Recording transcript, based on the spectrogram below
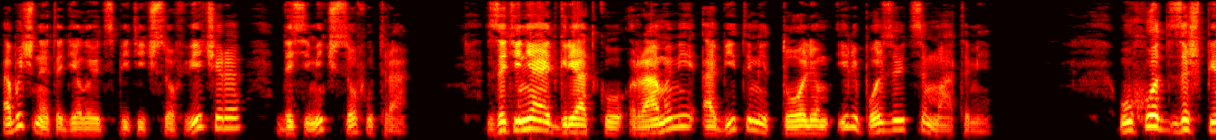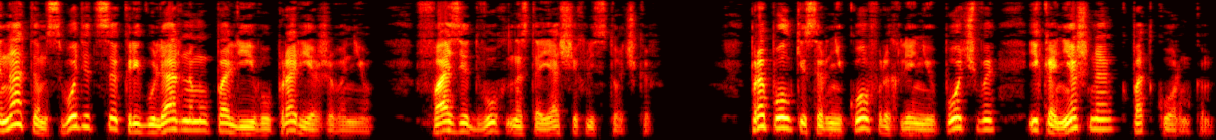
Обычно это делают с 5 часов вечера до 7 часов утра. Затеняет грядку рамами, обитыми толем или пользуется матами. Уход за шпинатом сводится к регулярному поливу, прореживанию в фазе двух настоящих листочков. Прополке сорняков, рыхлению почвы и, конечно, к подкормкам.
